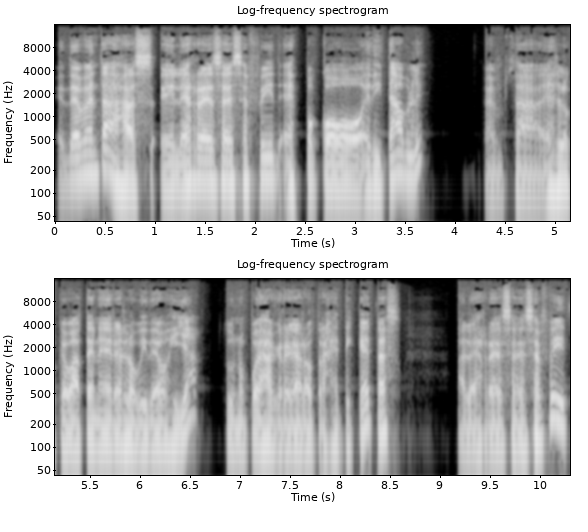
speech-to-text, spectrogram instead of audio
Desventajas, el RSS feed es poco editable, o sea, es lo que va a tener es los videos y ya. Tú no puedes agregar otras etiquetas al RSS feed,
